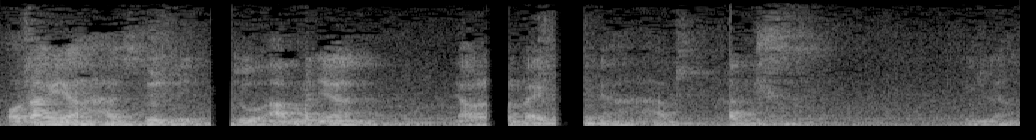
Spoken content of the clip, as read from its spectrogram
Orang yang hasud itu amalnya yang baiknya habis hilang.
